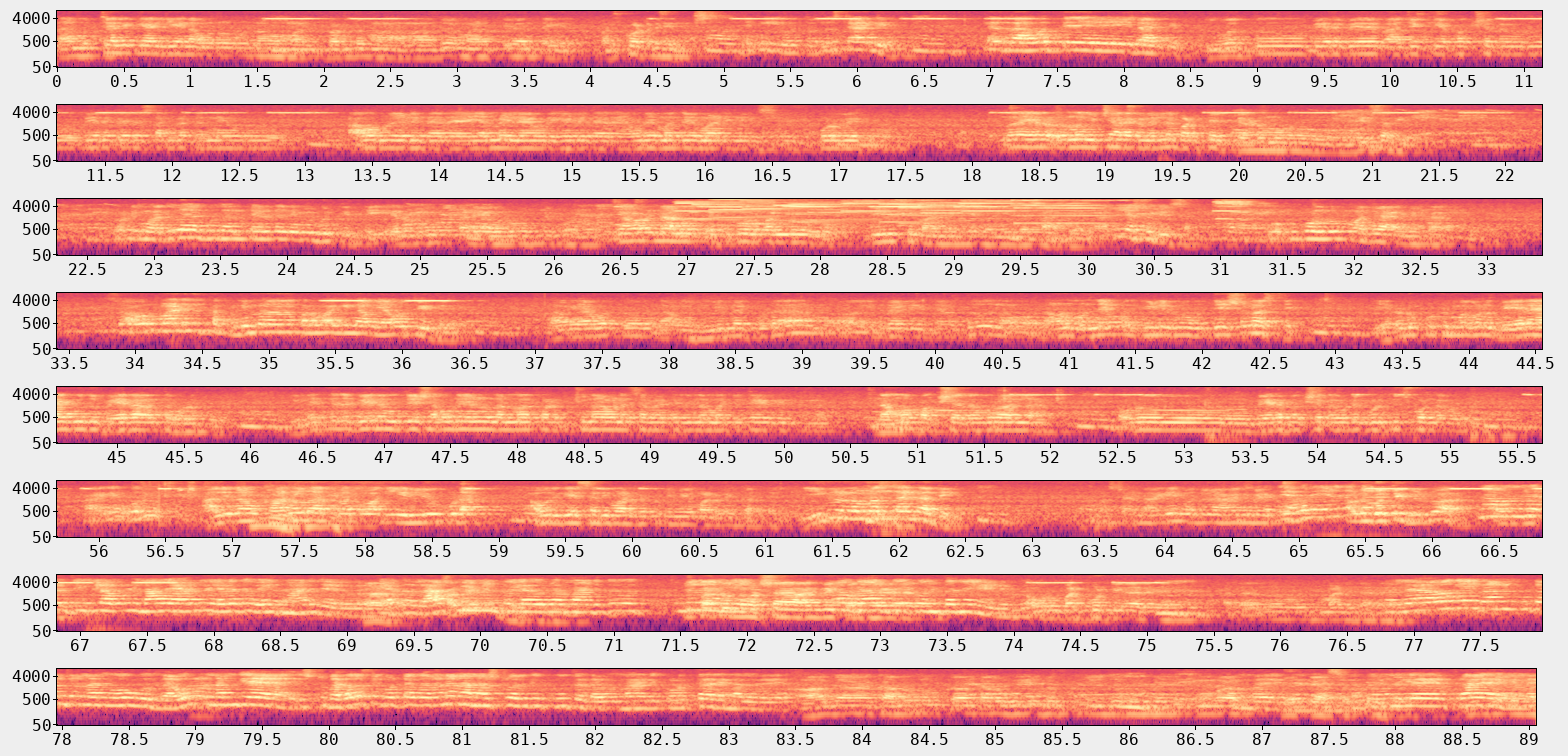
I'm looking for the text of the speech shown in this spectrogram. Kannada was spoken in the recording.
ನಾವು ಮುಚ್ಚಲಿಕ್ಕೆ ಅಲ್ಲಿ ಏನವರು ನಾವು ಬರೆದು ಮದುವೆ ಮಾಡ್ತೀವಿ ಅಂತ ಬರ್ಕೊಟ್ರಿಂದ. ನಿಮಗೆ ಇವತ್ತೊಂದು ಸ್ಟ್ಯಾಂಡ್ ಇದೆ. ಇಲ್ಲಾಂದ್ರೆ ಅವತ್ತೇ ಇದಾಗ್ತಿತ್ತು ಇವತ್ತು ಬೇರೆ ಬೇರೆ ರಾಜಕೀಯ ಪಕ್ಷದವರು ಬೇರೆ ಬೇರೆ ಸಂಘಟನೆಯವರು ಅವರು ಹೇಳಿದ್ದಾರೆ ಎಂ ಎಲ್ ಎ ಅವರು ಹೇಳಿದ್ದಾರೆ, ಅವರೇ ಮದುವೆ ಮಾಡಿ ನಿಲ್ಲಿಸಿ ಕೊಡಬೇಕು. ಎರಡು ವಿಚಾರಗಳೆಲ್ಲ ಬರ್ತಾ ಇತ್ತು ಎರಡು ಮೂರು ದಿವಸದಿಂದ ನೋಡಿ, ಮದುವೆ ಆಗ್ಬೋದು ಅಂತ ಹೇಳಿದ್ರೆ ನಿಮಗೆ ಗೊತ್ತಿತ್ತು, ಎರಡು ಮೂರು ಕಡೆಯವರು ಒಪ್ಪಿಕೊಂಡು. ಅವರನ್ನು ನಾನು ಎತ್ಕೊಂಡು ಬಂದು ನಿಲ್ಲಿಸಿ ಮಾಡಲಿಕ್ಕೆ ನನ್ನಿಂದ ಸಾಧ್ಯ ಇಲ್ಲ. ಅದು ಎಷ್ಟು ದಿವಸ. ಒಪ್ಪಿಕೊಂಡು ಮದುವೆ ಆಗಬೇಕಾಗ್ತದೆ. ಸೊ ಅವ್ರು ಮಾಡಿದ ತಪ್ಪು. ನಿಮ್ಮ ಪರವಾಗಿ ನಾವು ಯಾವತ್ತೂ ಇದ್ದೇವೆ. ನಾವು ಯಾವತ್ತು ನಾವು ಇಲ್ಲಿಂದ ಕೂಡ ಇದರಲ್ಲಿ ಇದ್ದದ್ದು ನಾವು ನಾನು ಮೊನ್ನೆ ಹೇಳಿರುವ ಉದ್ದೇಶನೂ ಅಷ್ಟೇ. ಎರಡು ಕುಟುಂಬಗಳು ಬೇರೆ ಆಗುವುದು ಬೇಡ ಅಂತ ಹೊರತು. ಇಲ್ಲದಿದ್ದರೆ ಬೇರೆ ಉದ್ದೇಶ ಅವರೇನು ನಮ್ಮ ಚುನಾವಣೆ ಸಮಯದಲ್ಲಿ ನಮ್ಮ ಜೊತೆ ಇರಲಿಲ್ಲ ನಮ್ಮ ಪಕ್ಷದವರು ಅಲ್ಲ. ಅವರು ಬೇರೆ ಪಕ್ಷದವರಿಗೆ ಗುರುತಿಸಿಕೊಂಡವರು. ಹಾಗೆ ಒಂದು ಅಲ್ಲಿ ನಾವು ಕಾನೂನಾತ್ಮಕವಾಗಿ ಎಲ್ಲಿಯೂ ಕೂಡ ಅವರಿಗೆ ಸರಿ ಮಾಡಬೇಕು ನಿಮಗೆ ಮಾಡ್ಬೇಕಂತ ಈಗಲೂ ನಮ್ಮ ಸ್ಟ್ಯಾಂಡ್ ಅದೇ. ಹ್ಮ್. ನಮ್ಮ ಸ್ಟ್ಯಾಂಡ್ ಹಾಗೆ ಮದುವೆ ಆಗಬೇಕು ಅವ್ರಿಗೆ ಗೊತ್ತಿರ್ಲಿಲ್ವಾ ನಾವು ಒಂದೂವರೆ ತಿಂಗಳು ಅವ್ರಿಗೆ ನಾವು ಯಾರಿಗೂ ಹೇಳದೆ ವೆಯ್ಟ್ ಮಾಡಿದ್ದೇವೆ ಅದು ಲಾಸ್ಟ್ ಮೂಮೆಂಟ್ ಅಲ್ಲಿ ಅವರು ಮಾಡಿದ್ದು ಇಪ್ಪತ್ತೊಂದು ನಮ್ಗೆ ವರ್ಷ ಆಗ್ಬೇಕು ಅಂತ ಹೇಳಿದ್ರು. ಅವರು ಬರ್ಕೊಟ್ಟಿದ್ದಾರೆ ಅದನ್ನು ಇದು ಮಾಡಿದ್ದಾರೆ. ಅಲ್ಲ ಅವಾಗ ಮುಖಾಂತರ ನನಗೆ ಹೋಗ್ಬೋದು. ಅವರು ನಮ್ಗೆ ಇಷ್ಟು ಭರವಸೆ ಕೊಟ್ಟಾಗ ನಾನು ಅಷ್ಟುವರೆಗೆ ಕೂತದೆ ಅವ್ರು ಮಾಡಿ ಕೊಡ್ತಾರೆ ಮದುವೆ. ಆಗ ಕಾನೂನು ಮುಖಾಂತರ ಹೋಗುವುದಕ್ಕೂ ಈಗ ಹೋಗುವುದಕ್ಕೂ ತುಂಬಾ ತುಂಬಾ ಇದೆ. ವ್ಯತ್ಯಾಸ ಮತ್ತೆ ಇದೆ. ಅವನಿಗೆ ಪ್ರಾಯ ಆಗಿಲ್ಲ,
